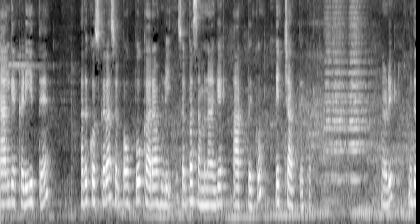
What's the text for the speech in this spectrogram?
ನಾಲ್ಗೆ ಕಡಿಯುತ್ತೆ. ಅದಕ್ಕೋಸ್ಕರ ಸ್ವಲ್ಪ ಉಪ್ಪು, ಖಾರ, ಹುಳಿ ಸ್ವಲ್ಪ ಸಮನಾಗೆ ಹಾಕಬೇಕು, ಹೆಚ್ಚಾಕಬೇಕು. ನೋಡಿ, ಇದು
